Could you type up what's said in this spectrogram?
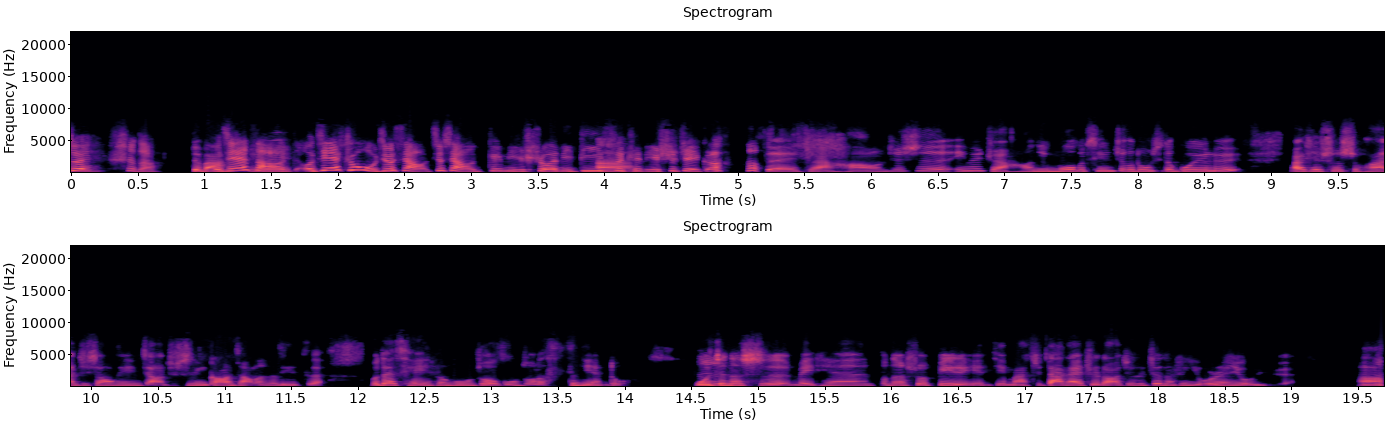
对，是的。对吧？我今天早上，我今天中午就想就想跟你说，你第一次肯定是这个。对，转行就是因为转行，你摸不清这个东西的规律，而且说实话，就像我跟你讲，就是你刚刚讲那个例子，我在前一份工作，我工作了四年多，我真的是每天不能说闭着眼睛吧，就大概知道，就是真的是游刃有余啊，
